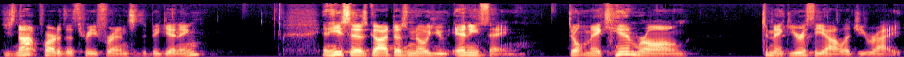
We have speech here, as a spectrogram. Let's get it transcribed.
He's not part of the three friends at the beginning. And he says, God doesn't owe you anything. Don't make him wrong to make your theology right.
